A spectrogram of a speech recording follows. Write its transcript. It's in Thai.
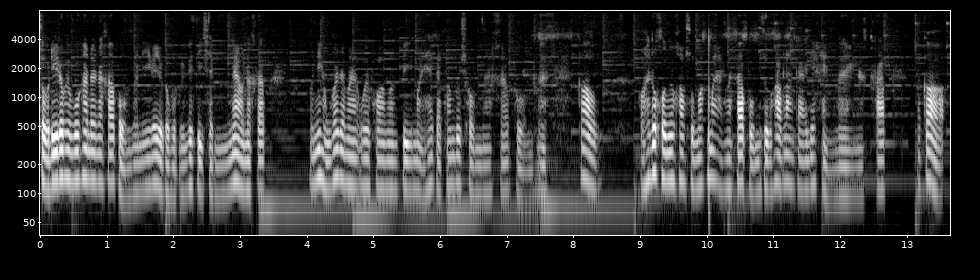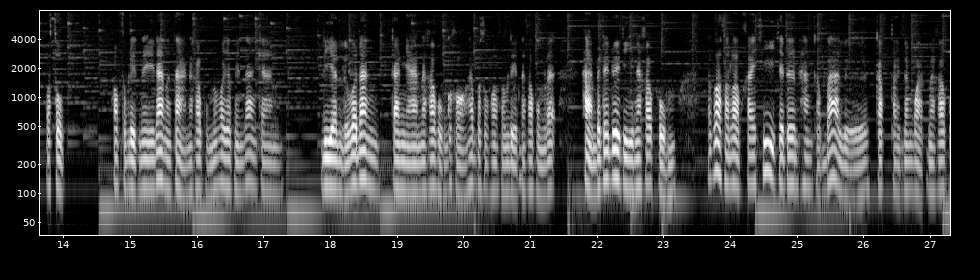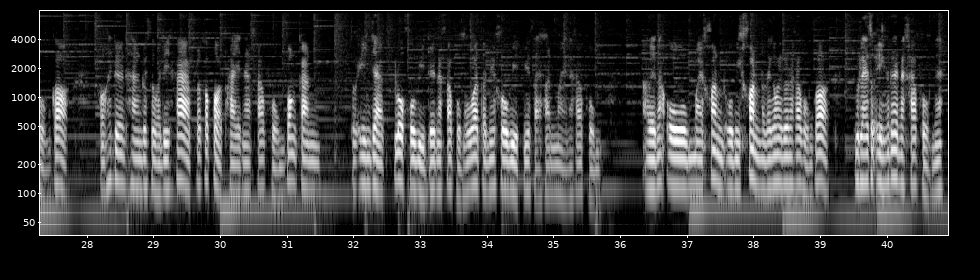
สวัสดีท่านผู้ชมทุกท่านด้วยนะครับผมวันนี้ก็อยู่กับผม MPC Channel นะครับ วันนี้ผมก็จะมาอวยพรวันปีใหม่ให้กับท่านผู้ชมนะครับผมนะก็ขอให้ทุกคนมีความสุขมากๆนะครับผมมีสุขภาพร่างกายที่แข็งแรงนะครับ แล้วก็ประสบความสำเร็จในด้านต่างๆนะครับ ผมไม่ว่าจะเป็นด้านการเรียนหรือว่าด้านการงานนะครับ ผมก็ขอให้ประสบความสำเร็จนะครับ ผมและผ่านไปได้ด้วยดีนะครับ ผมแล้วก็สำหรับใครที่จะเดินทางกลับบ้านหรือกลับต่างจังหวัดนะครับ ผมก็ ขอให้เดินทางโดยสวัสดิภาพแล้วก็ปลอดภัยนะครับ ผมป้องกันตัวเองจากโรคโควิดด้วยนะครับ ผมเพราะว่าตอนนี้โควิดมีสายพันธุ์ใหม่นะครับ ผมอะไรนะโอไมคอนโอมิคอนอะไรก็ไม่รู้นะครับ ผมก็ดูแลตัวเองด้วยนะครับผมนะ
